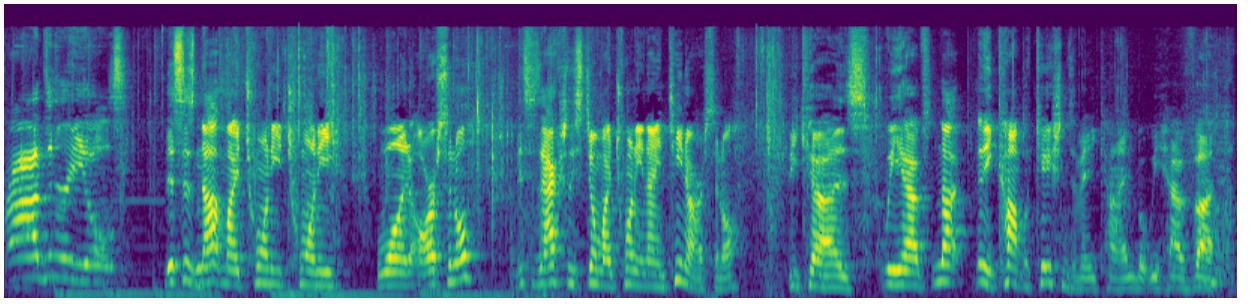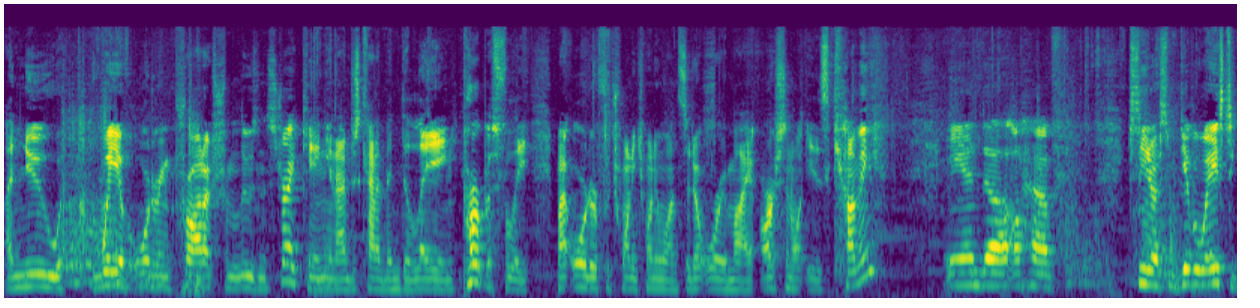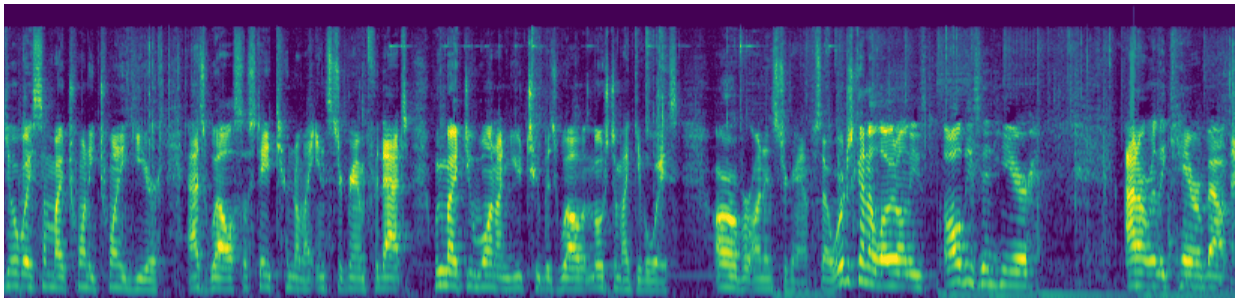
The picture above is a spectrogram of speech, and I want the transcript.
Rods and reels. This is not my 2021 Arsenal. This is actually still my 2019 Arsenal because we have not any complications of any kind, but we have uh, a new way of ordering products from Lew's and Strike King, and I've just kind of been delaying purposefully my order for 2021. So don't worry, my arsenal is coming. And uh, I'll have you know, some giveaways to give away some of my 2020 gear as well. So stay tuned on my Instagram for that. We might do one on YouTube as well, but most of my giveaways are over on Instagram. So we're just gonna load all these, all these in here. I don't really care about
